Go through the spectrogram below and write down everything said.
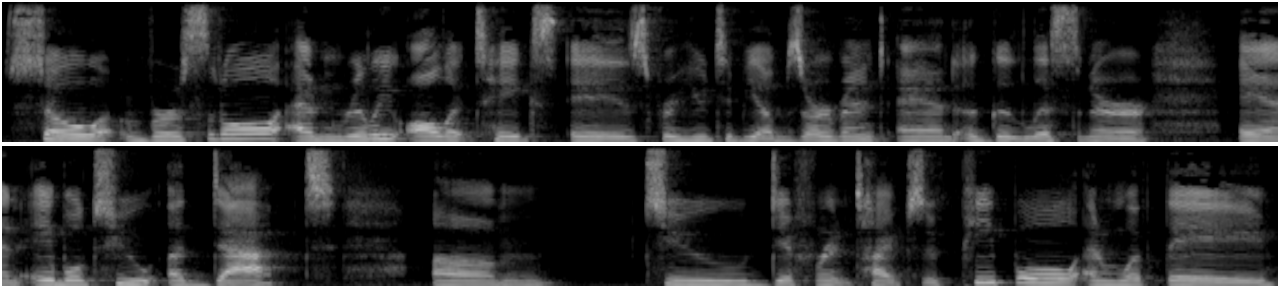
so versatile and really all it takes is for you to be observant and a good listener and able to adapt um, to different types of people and what they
